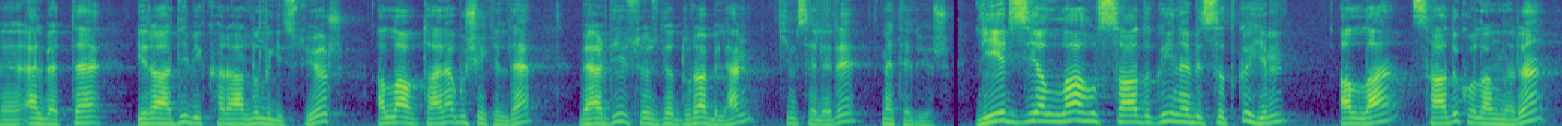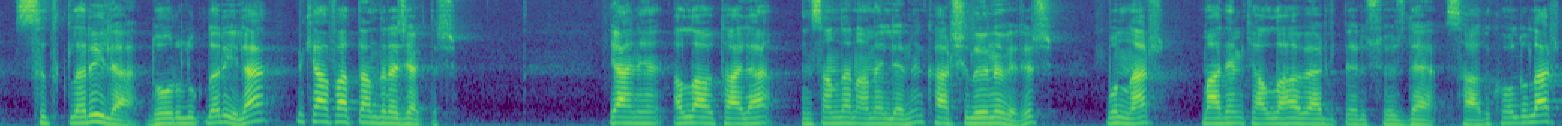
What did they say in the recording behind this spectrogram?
e, elbette iradi bir kararlılık istiyor. Allahu Teala bu şekilde verdiği sözde durabilen kimseleri met ediyor. Liyecziyallahu sadıkîne bi sıdkihim Allah sadık olanları sıdklarıyla, doğruluklarıyla mükafatlandıracaktır. Yani Allahu Teala insanların amellerinin karşılığını verir. Bunlar madem ki Allah'a verdikleri sözde sadık oldular,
